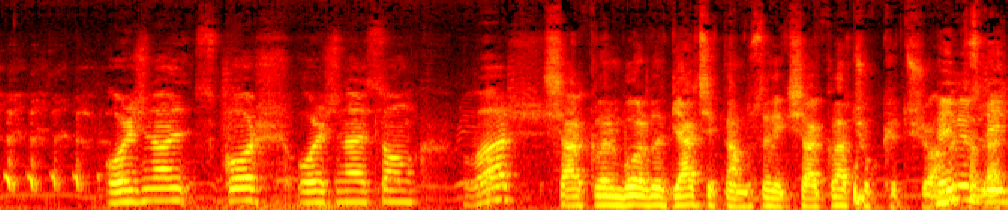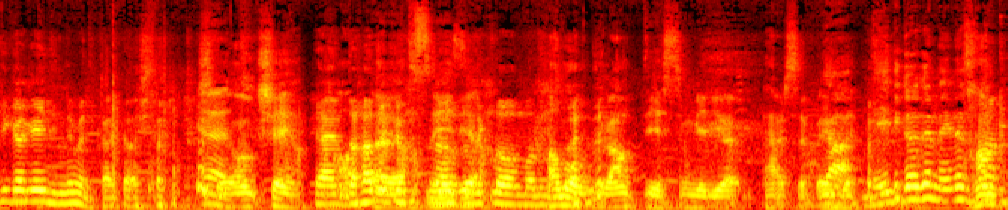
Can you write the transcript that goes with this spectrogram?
orijinal score, orijinal song var. şarkıların bu arada gerçekten bu seneki şarkılar çok kötü şu ana Henüz kadar. Lady Gaga'yı dinlemedik arkadaşlar. Şey, Evet. o şey Yani daha da kötüsüne hazırlıklı olmalıyız. Hollow Ground diyesim geliyor her seferinde. ya Lady Gaga'nın en azından Punk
